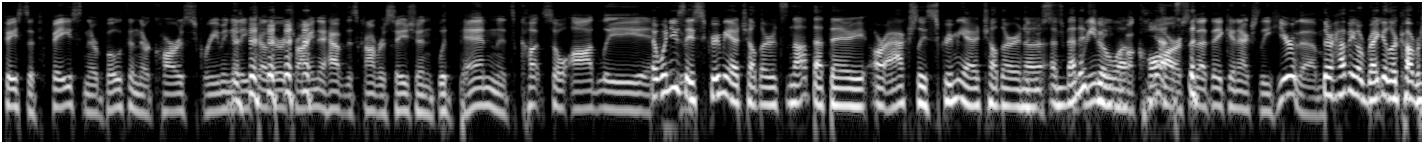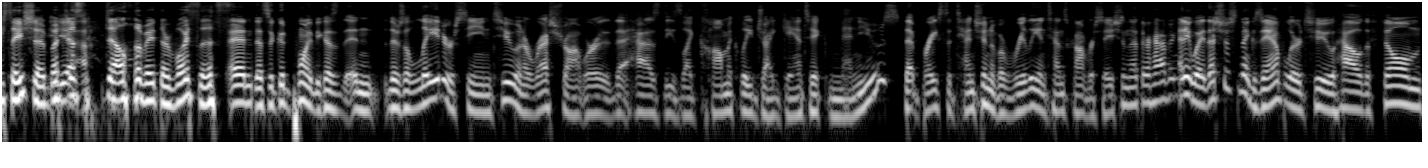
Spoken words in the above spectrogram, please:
face to face and they're both in their cars screaming at each other trying to have this conversation with ben and it's cut so oddly And when you say screaming at each other, it's not that they are actually screaming at each other in a, a screaming menacing from a car Yes. so that they can actually hear them they're having a regular conversation, but Yeah. just to elevate their voices. and that's a good point because and there's a later scene too in a restaurant where that has these like comically gigantic menus that breaks the tension of a really intense conversation that they're having. Anyway, that's just an example or two how the film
